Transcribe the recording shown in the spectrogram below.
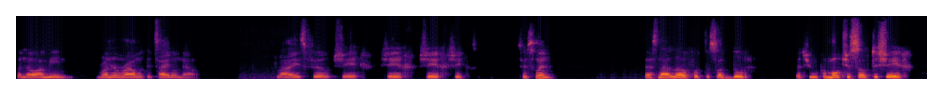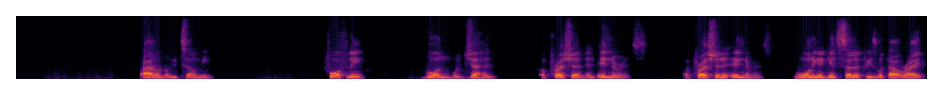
But no, I mean, running around with the title now. Is filled, Sheikh, Sheikh, Sheikh, Sheikh. Since when? That's not love for the Saddur that you promote yourself to sheikh I don't know. You tell me. Fourthly, dhulm with jahl, oppression and ignorance. Oppression and ignorance. Warning against Salafis without right.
